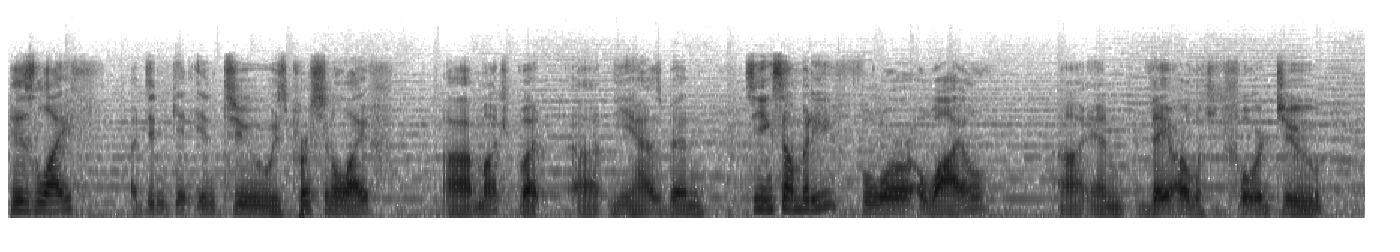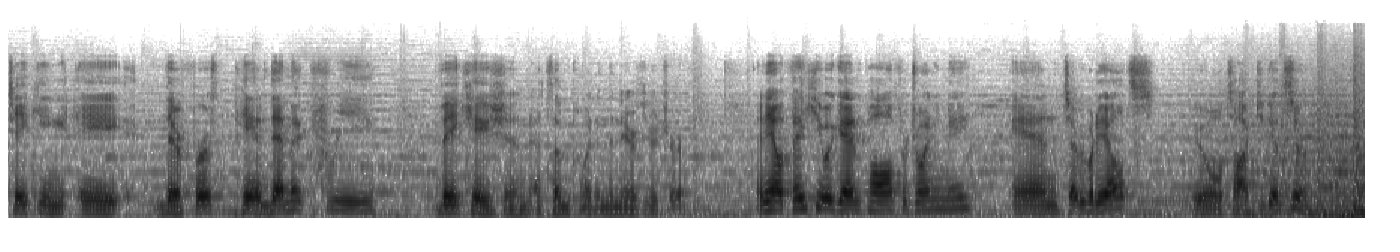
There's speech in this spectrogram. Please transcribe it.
his life. I didn't get into his personal life uh, much, but uh, he has been seeing somebody for a while, uh, and they are looking forward to taking a their first pandemic-free vacation at some point in the near future. Anyhow, thank you again, Paul, for joining me, and to everybody else, we will talk to you again soon.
